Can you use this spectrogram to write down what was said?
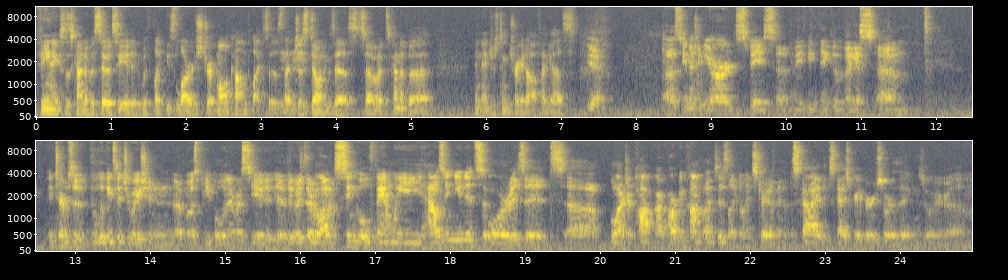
Phoenix is kind of associated with like these large strip mall complexes that just don't exist. So it's kind of a an interesting trade off, I guess. yeah. Uh, so you mentioned yard space. Uh, made me think of I guess um, in terms of the living situation of most people in MSC. Is there a lot of single family housing units, or is it uh, apartment complexes like going straight up into the sky, the skyscrapers sort of things, or um,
